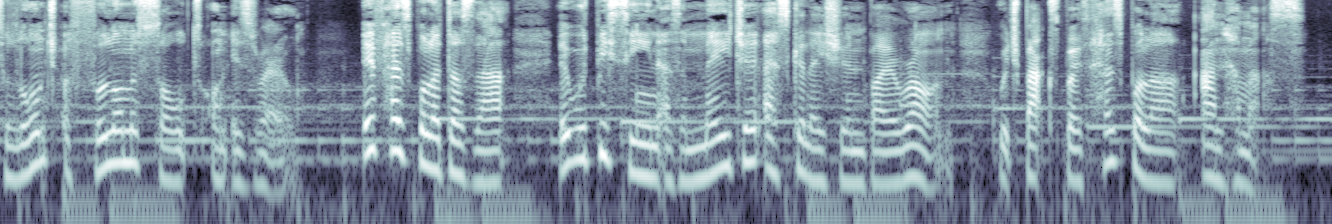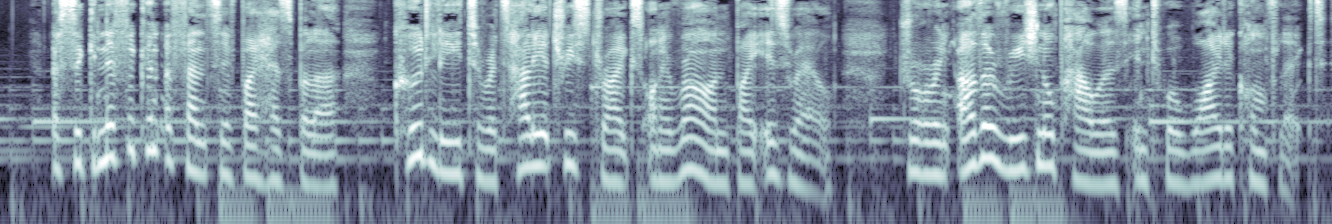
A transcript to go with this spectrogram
to launch a full on assault on Israel. If Hezbollah does that, it would be seen as a major escalation by Iran, which backs both Hezbollah and Hamas. A significant offensive by Hezbollah could lead to retaliatory strikes on Iran by Israel, drawing other regional powers into a wider conflict.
